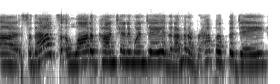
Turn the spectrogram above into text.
uh, so that's a lot of content in one day. And then I'm going to wrap up the day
